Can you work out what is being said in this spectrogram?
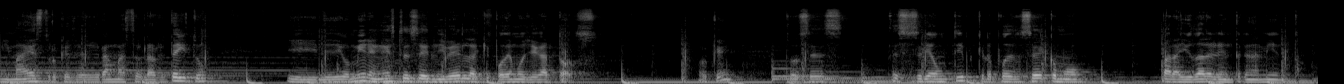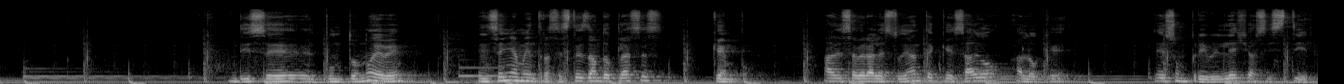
mi maestro, que es el gran maestro Larry Tatum, y le digo, miren, este es el nivel al que podemos llegar todos. ¿Ok? Entonces, ese sería un tip que lo puedes hacer como para ayudar al entrenamiento. Dice el punto 9, enseña mientras estés dando clases Kempo. Ha de saber al estudiante que es algo a lo que es un privilegio asistir.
